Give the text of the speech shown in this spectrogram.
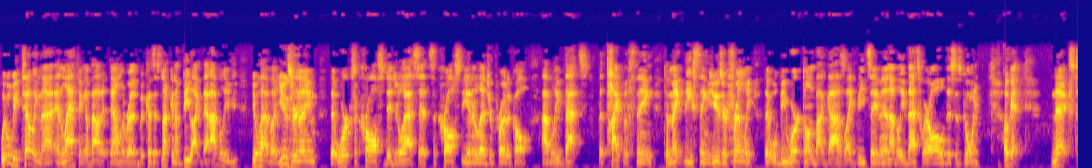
We will be telling that and laughing about it down the road because it's not going to be like that. I believe you'll have a username that works across digital assets, across the Interledger protocol. I believe that's the type of thing to make these things user friendly that will be worked on by guys like Wietse I believe that's where all this is going. Okay. Next,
